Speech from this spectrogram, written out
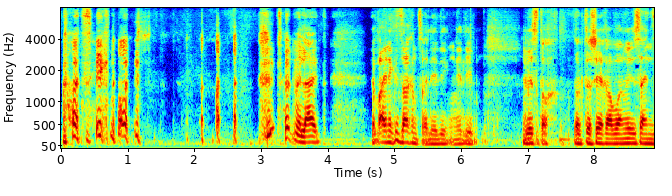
Gott segne euch. Tut mir leid. Ich habe einige Sachen zu erledigen, ihr Lieben. Ihr wisst doch, Dr. Scherer wollen wir ist ein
